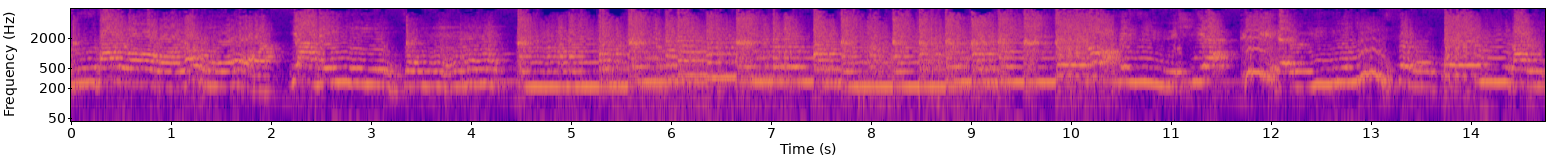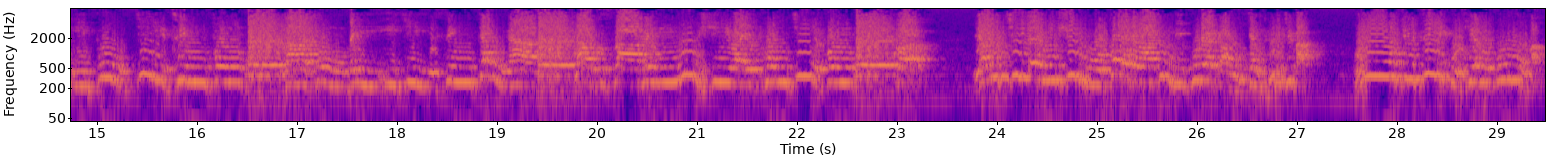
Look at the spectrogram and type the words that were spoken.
知道了我压命中。来一步几清风，那兄弟一记心将啊，老子杀人女婿来碰疾风。不，要既然你许我高大兄弟过来搞讲推举吧，我就这个先公路嘛，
